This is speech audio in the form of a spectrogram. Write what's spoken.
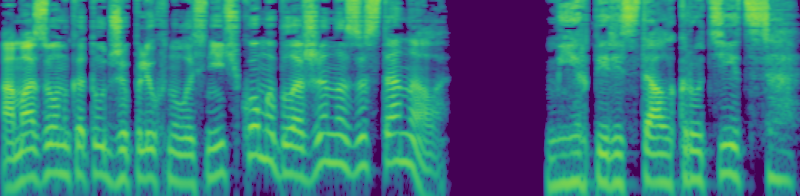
Амазонка тут же плюхнулась ничком и блаженно застонала. «Мир перестал крутиться!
